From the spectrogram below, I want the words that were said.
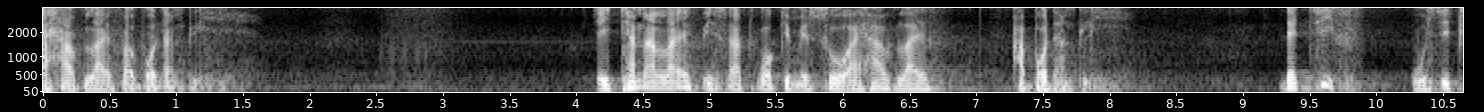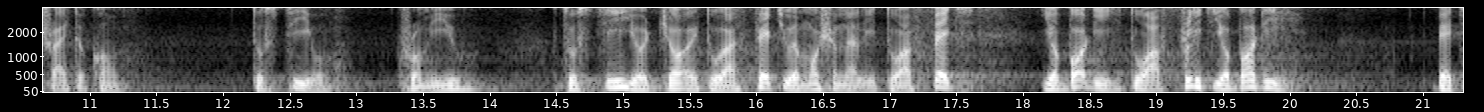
I have life abundantly. Eternal life is at work in me, so I have life abundantly. The thief will still try to come to steal from you, to steal your joy, to affect you emotionally, to affect your body, to afflict your body. But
